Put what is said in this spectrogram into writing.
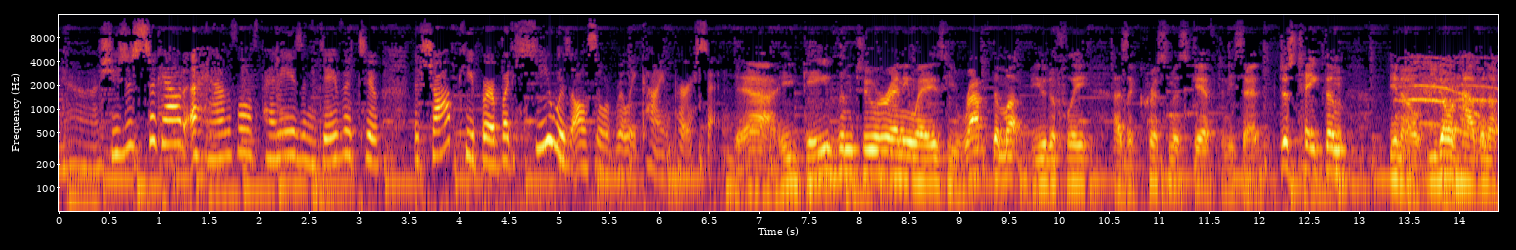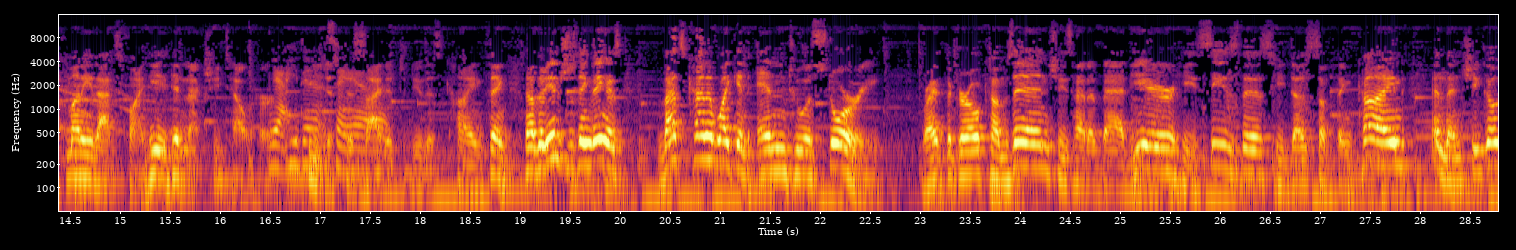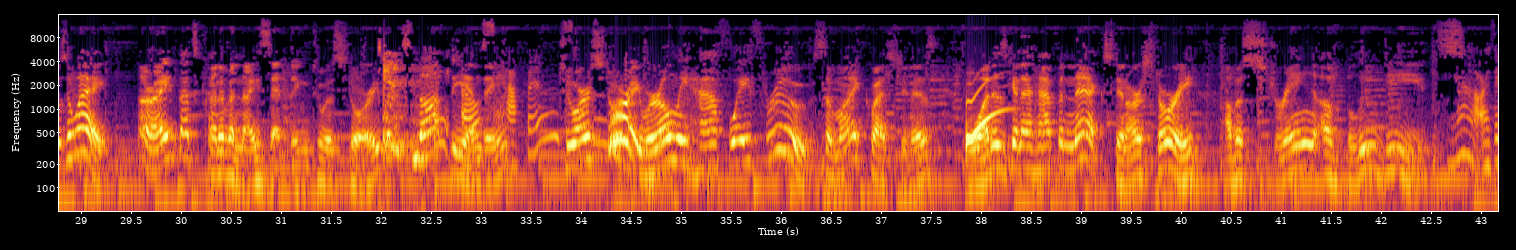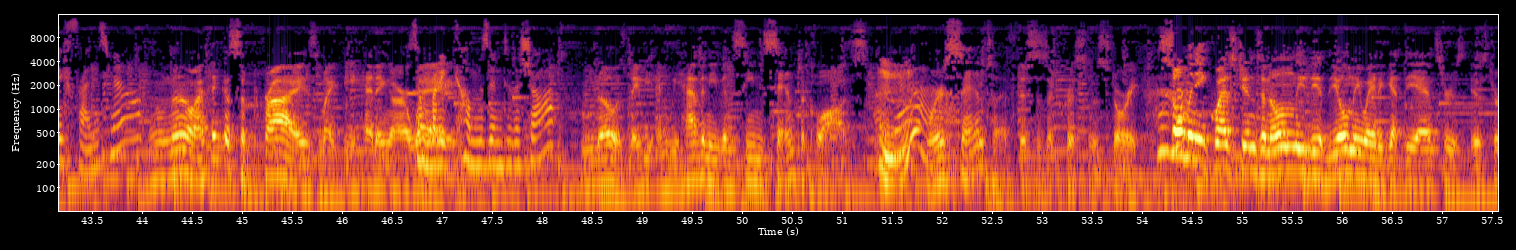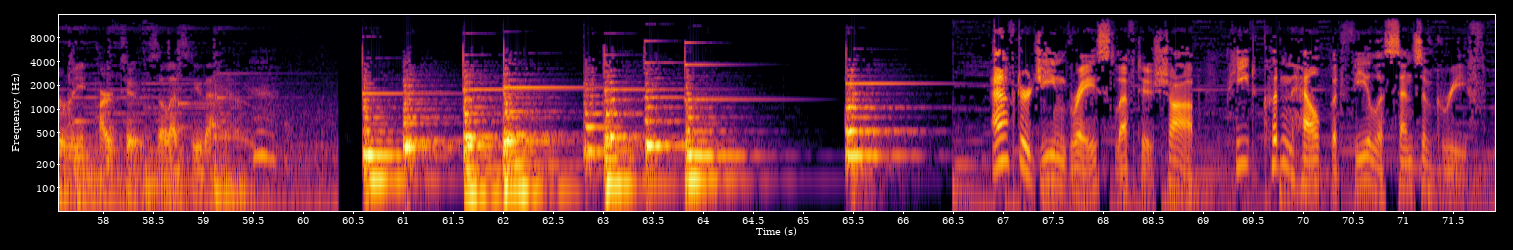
She just took out a handful of pennies and gave it to the shopkeeper, but he was also a really kind person. Yeah, he gave them to her anyways. He wrapped them up beautifully as a Christmas gift, and he said, "Just take them. You know, you don't have enough money. That's fine." He didn't actually tell her. Yeah, he didn't He just say it. decided to do this kind thing. Now, the interesting thing is that's kind of like an end to a story. Right? The girl comes in, she's had a bad year, he sees this, he does something kind, and then she goes away. All right, that's kind of a nice ending to a story, but it's not the ending happened? to our story. We're only halfway through. So, my question is what is going to happen next in our story of a string of blue beads? Yeah, are they friends now? I don't. I think a surprise might be heading our Somebody way. Somebody comes into the shop? Who knows? Maybe. And we haven't even seen Santa Claus. Oh, hmm. Yeah. Where's Santa if this is a Christmas story? So many questions, and only the, the only way to get the answers is to read part two. So let's do that now. After Jean Grace left his shop, Pete couldn't help but feel a sense of grief.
